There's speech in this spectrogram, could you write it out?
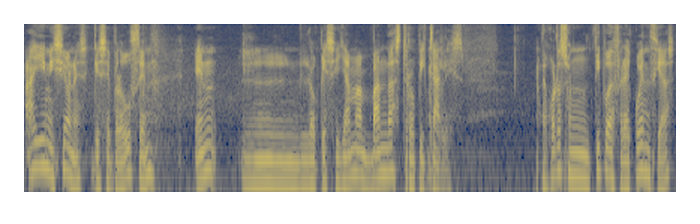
hay emisiones que se producen en lo que se llama bandas tropicales. ¿De acuerdo? Son un tipo de frecuencias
